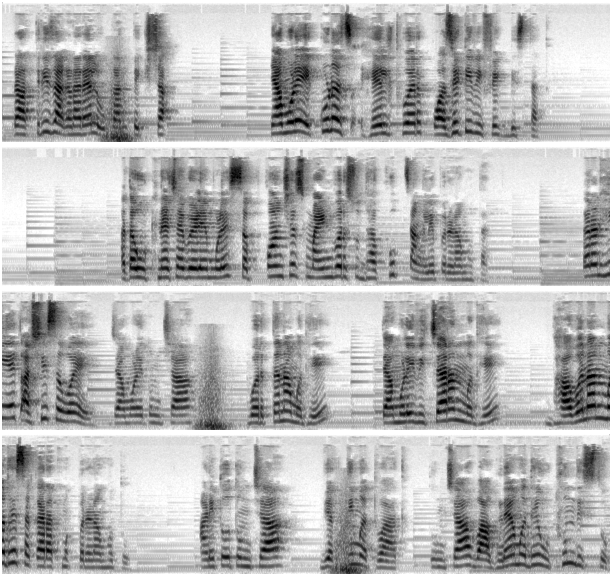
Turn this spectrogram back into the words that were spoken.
रात्री जागणाऱ्या लोकांपेक्षा. यामुळे एकूणच हेल्थवर पॉझिटिव्ह इफेक्ट दिसतात. आता उठण्याच्या वेळेमुळे सबकॉन्शियस माइंडवर सुद्धा खूप चांगले परिणाम होतात. कारण ही एक अशी सवय आहे ज्यामुळे तुमच्या वर्तनामध्ये त्यामुळे विचारांमध्ये भावनांमध्ये सकारात्मक परिणाम होतो. आणि तो तुमच्या व्यक्तिमत्वात तुमच्या वागण्यामध्ये उठून दिसतो.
